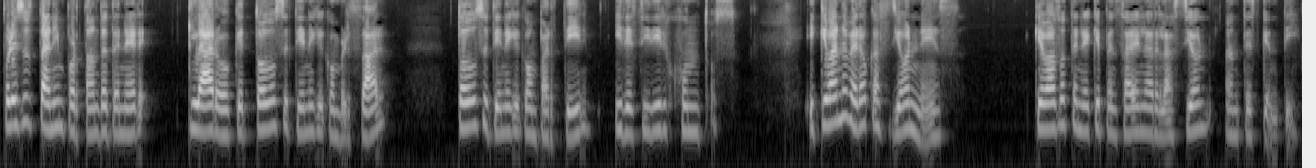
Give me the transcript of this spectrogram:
Por eso es tan importante tener claro que todo se tiene que conversar, todo se tiene que compartir y decidir juntos. Y que van a haber ocasiones que vas a tener que pensar en la relación antes que en ti.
